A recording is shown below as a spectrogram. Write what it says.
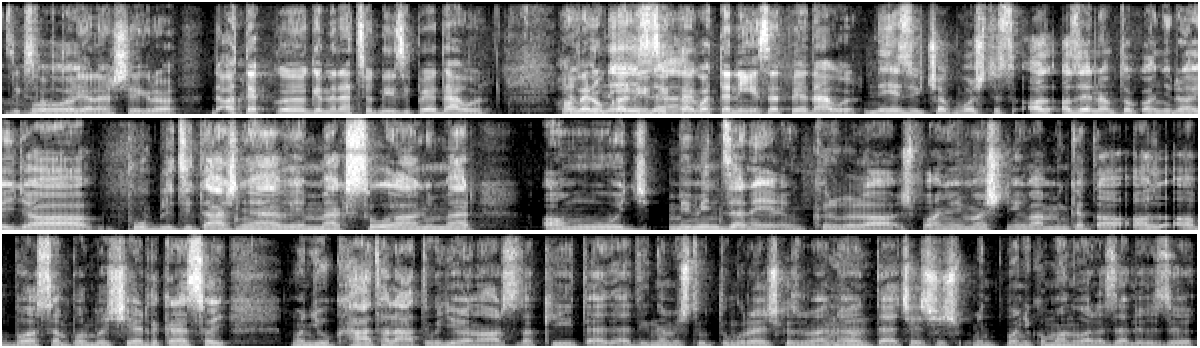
Az X-faktor Hogy- jelenségről. De a te generációd nézi például? Haverokkal nézitek? Vagy te nézed például? Nézzük csak most, ezt az- azért nem tudok annyira így a publicitás nyelvén megszólalni, mert amúgy mi mind zenélünk körülbelül a spanyol, most nyilván minket a, a, abból a szempontból is érdekel ez, hogy mondjuk hát ha látunk egy olyan arcot, akit ed- eddig nem is tudtunk róla, és közben meg nagyon tehetséges, és mint mondjuk a Manuel az előző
